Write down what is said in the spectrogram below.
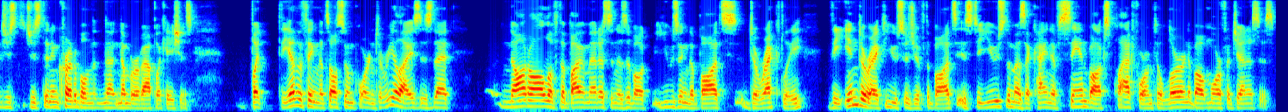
just just an incredible n- number of applications. But the other thing that's also important to realize is that not all of the biomedicine is about using the bots directly. The indirect usage of the bots is to use them as a kind of sandbox platform to learn about morphogenesis.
